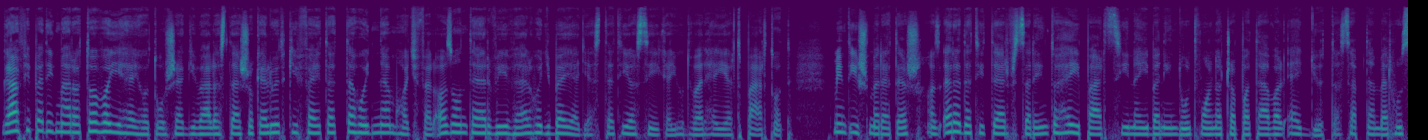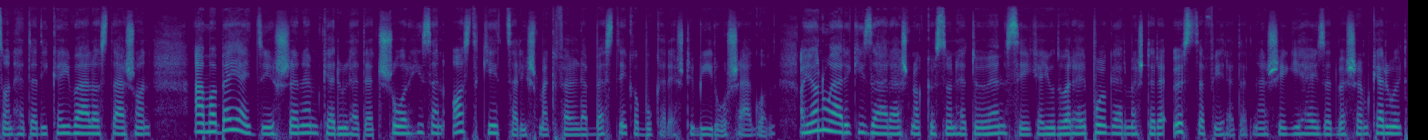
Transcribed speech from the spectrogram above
Gálfi pedig már a tavalyi helyhatósági választások előtt kifejtette, hogy nem hagy fel azon tervével, hogy bejegyezteti a Székelyudvarhelyért pártot. Mint ismeretes, az eredeti terv szerint a helyi párt színeiben indult volna csapatával együtt a szeptember 27-i választáson, ám a bejegyzésre nem kerülhetett sor, hiszen azt kétszer is megfellebbezték a bukeresti bíróságon. A januári kizárásnak köszönhetően Székelyudvarhely polgármestere összefér összeférhetetlenségi helyzetbe sem került,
